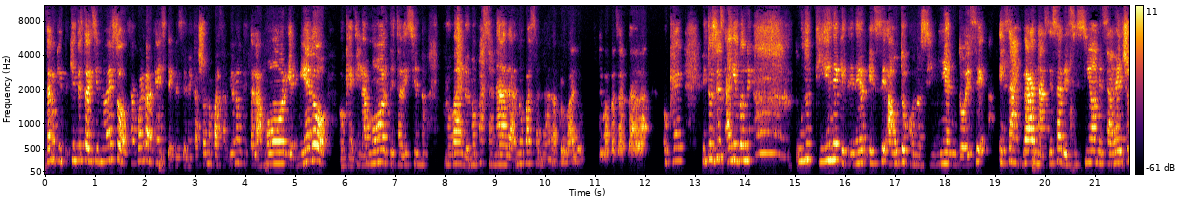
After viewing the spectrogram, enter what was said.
¿Sabes quién, quién te está diciendo eso? ¿Se acuerdan? Este que se me cayó, no pasa. ¿Vieron que está el amor y el miedo? Ok, el amor te está diciendo, probalo, no pasa nada, no pasa nada, probalo, te va a pasar nada. ¿ok? Entonces ahí es donde ¡ah! uno tiene que tener ese autoconocimiento, ese, esas ganas, esa decisión de saber, yo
